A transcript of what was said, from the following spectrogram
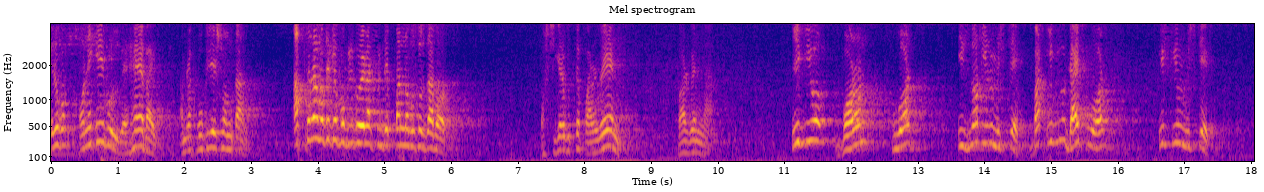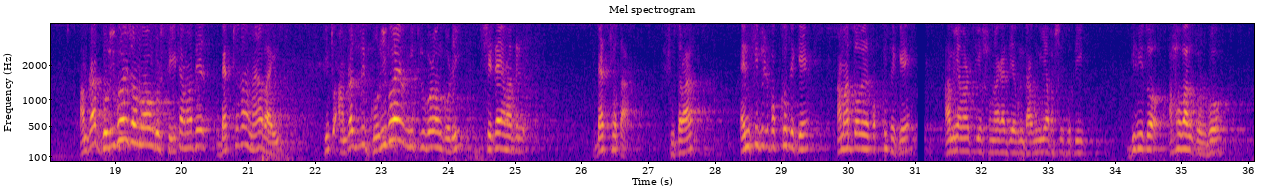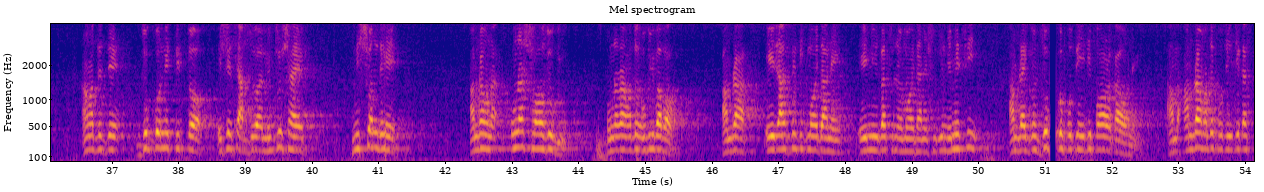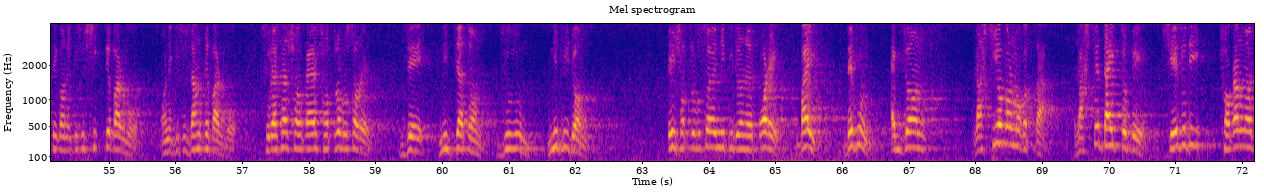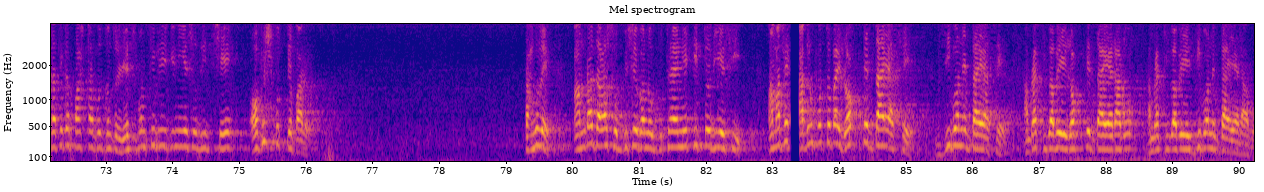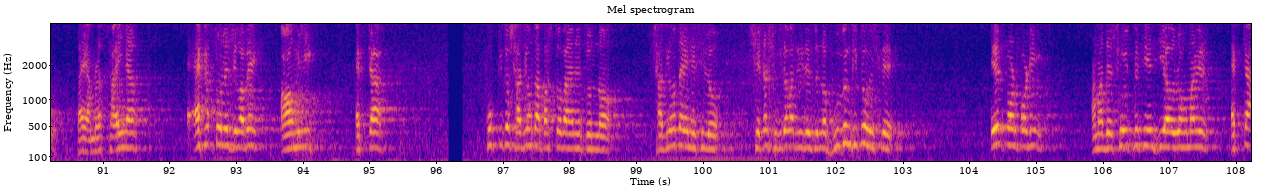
এরকম অনেকেই বলবে হ্যাঁ ভাই, আমরা ফকিরের সন্তান। আপনারা আমাদেরকে ফকির করে রাখছেন তেপ্পান্ন বছর যাবৎ। অস্বীকার করতে পারবেন? পারবেন না। If you born poor is not your mistake but if you die poor it's your mistake আমরা গরিব হয়ে জন্মগ্রহণ করছি, এটা আমাদের ব্যর্থতা না ভাই। কিন্তু আমরা যদি গরিব হয়ে মৃত্যুবরণ করি, সেটাই আমাদের ব্যর্থতা। সুতরাং এনসিপির পক্ষ থেকে, আমার দলের পক্ষ থেকে, আমি আমার প্রিয় সোনাগাজী এবং দাগুনিয়াবাসীর প্রতি বিনীত আহ্বান করব। আমাদের যে যোগ্য নেতৃত্ব এসেছে আব্দুল মিন্টু সাহেব নিঃসন্দেহে আমরা ওনা- ওনার সহযোগী, ওনারা আমাদের অভিভাবক। আমরা এই রাজনৈতিক ময়দানে, এই নির্বাচনের ময়দানে শুধু নেমেছি, আমরা একজন যোগ্য প্রতিনিধি পাওয়ার কারণে। আমরা আমাদের প্রতিনিধির কাছ থেকে অনেক কিছু শিখতে পারব, অনেক কিছু জানতে পারব। সুরেশার সরকারের সতেরো বছরের যে নির্যাতন, জুলুম, নিপীড়ন, এই সতেরো বছরের নিপীড়নের পরে, ভাই, দেখুন, একজন রাষ্ট্রীয় কর্মকর্তা রাষ্ট্রের দায়িত্ব পেয়ে সে যদি সকাল নয়টা থেকে পাঁচটা পর্যন্ত রেসপন্সিবিলিটি নিয়ে যদি সে অফিস করতে পারে, তাহলে আমরা যারা চব্বিশে গণ নেতৃত্ব দিয়েছি, আমাদের কাদের উপর রক্তের দায় আছে, জীবনের দায় আছে। আমরা কীভাবে এই রক্তের দায় এড়াবো? আমরা কীভাবে এই জীবনের দায় এড়াবো? তাই আমরা চাই না একাত্তরে যেভাবে আওয়ামী লীগ একটা প্রকৃত স্বাধীনতা বাস্তবায়নের জন্য স্বাধীনতা এনেছিল, সেটা সুবিধাবাদীদের জন্য ভূলুণ্ঠিত হয়েছে। এরপর পরই আমাদের শহীদ প্রেসিডেন্ট জিয়াউর রহমানের একটা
